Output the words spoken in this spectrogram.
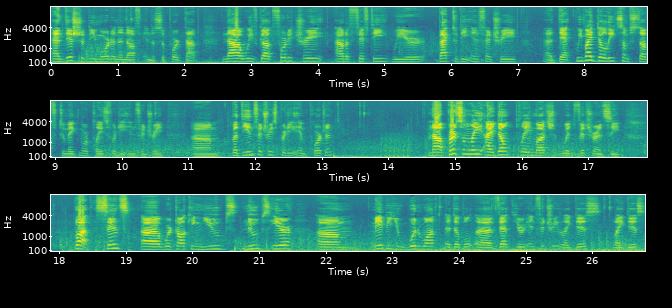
And this should be more than enough in the support tab. Now we've got 43 out of 50. We're back to the infantry uh, deck. We might delete some stuff to make more place for the infantry. Um, but the infantry is pretty important. Now, personally, I don't play much with veterancy. But since uh, we're talking noobs, noobs here, um, maybe you would want a double uh, vet your infantry like this, like this.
